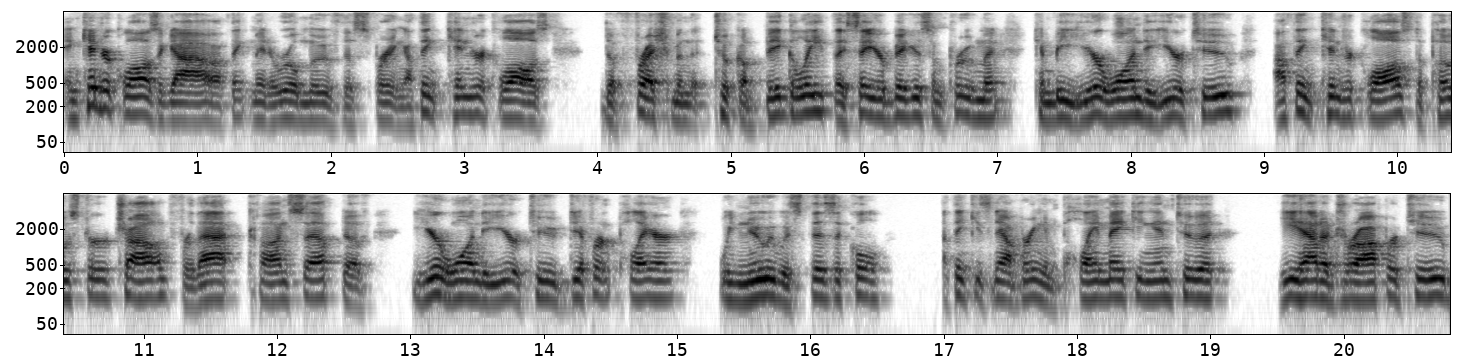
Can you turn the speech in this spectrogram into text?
And Kendrick Law is a guy I think made a real move this spring. I think Kendrick Law is the freshman that took a big leap. They say your biggest improvement can be year one to year two. I think Kendrick Law is the poster child for that concept of year one to year two, different player. We knew he was physical. I think he's now bringing playmaking into it. He had a drop or two,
